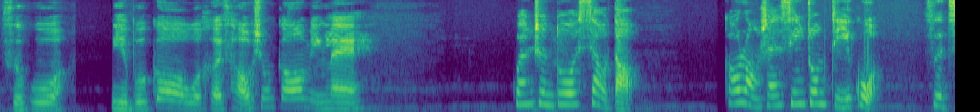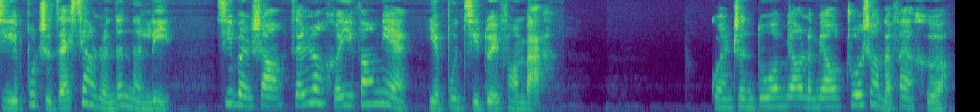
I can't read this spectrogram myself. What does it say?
似乎你不够我和曹兄高明嘞。关正多笑道：“高朗山心中嘀咕，自己不止在像人的能力，基本上在任何一方面也不及对方吧。”关正多瞄了瞄桌上的饭盒，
